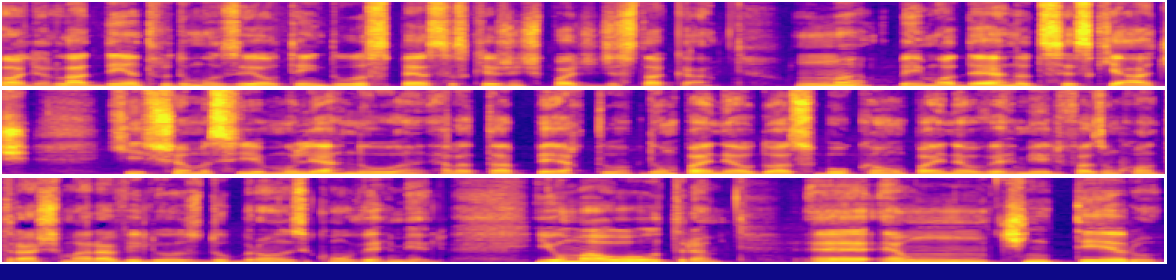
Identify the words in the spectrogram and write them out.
Olha, lá dentro do museu tem duas peças que a gente pode destacar. Uma, bem moderna, do Sesquiate, que chama-se Mulher Nua. Ela está perto de um painel do aço vulcão, um painel vermelho, faz um contraste maravilhoso do bronze com o vermelho. E uma outra é, é um tinteiro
